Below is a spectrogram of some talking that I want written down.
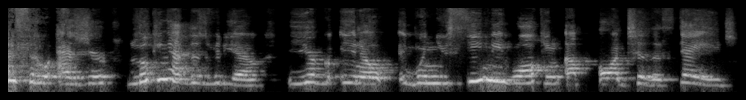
And so as you're looking at this video, you're, you know, when you see me walking up onto the stage,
